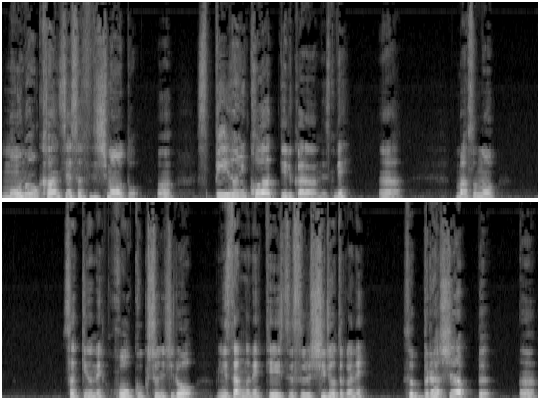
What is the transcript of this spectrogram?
物を完成させてしまおうと、うん、スピードにこだわっているからなんですね、うん、まあそのさっきのね、報告書にしろ、皆さんがね、提出する資料とかね、そのブラッシュアップ、うん、っ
